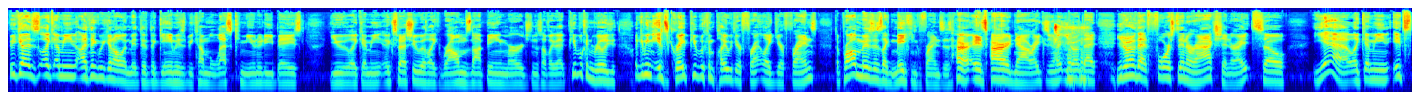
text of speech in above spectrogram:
because like I mean, I think we can all admit that the game has become less community based. You like I mean, especially with like realms not being merged and stuff like that. People can really like I mean, it's great people can play with your friend like your friends. The problem is is like making friends is hard it's hard now, right? Cuz you're not you don't have that you don't have that forced interaction, right? So yeah, like I mean, it's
